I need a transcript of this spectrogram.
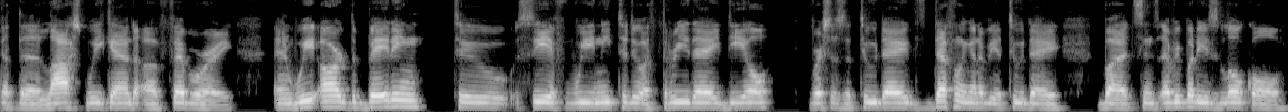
at the last weekend of February. And we are debating to see if we need to do a three day deal versus a two day. It's definitely going to be a two day, but since everybody's local,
